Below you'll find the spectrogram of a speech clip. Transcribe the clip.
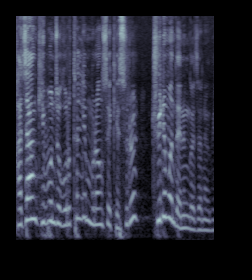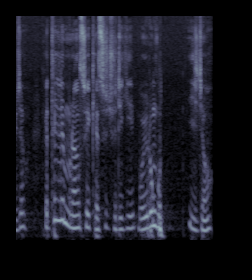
가장 기본적으로 틀린 문항수의 개수를 줄이면 되는 거잖아요. 그죠? 그러니까 틀린 문항수의 개수 줄이기 뭐 이런 것이죠.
